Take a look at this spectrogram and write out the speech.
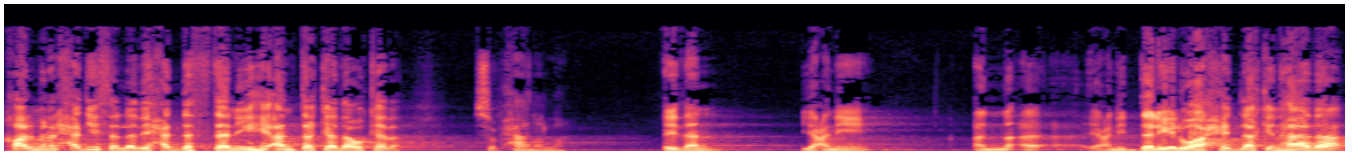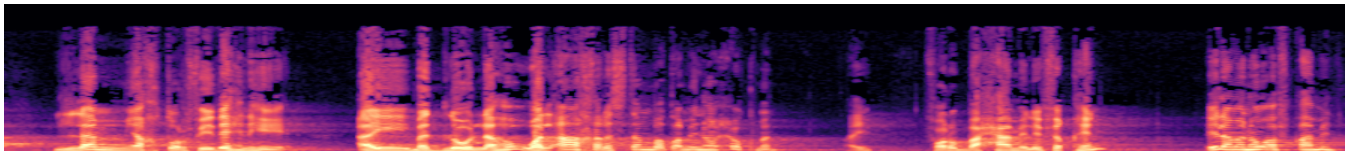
قال من الحديث الذي حدثتنيه أنت كذا وكذا. سبحان الله. اذا يعني أن يعني الدليل واحد لكن هذا لم يخطر في ذهنه أي مدلول له والآخر استنبط منه حكما. اي فرب حامل فقه إلى من هو أفقه منه.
